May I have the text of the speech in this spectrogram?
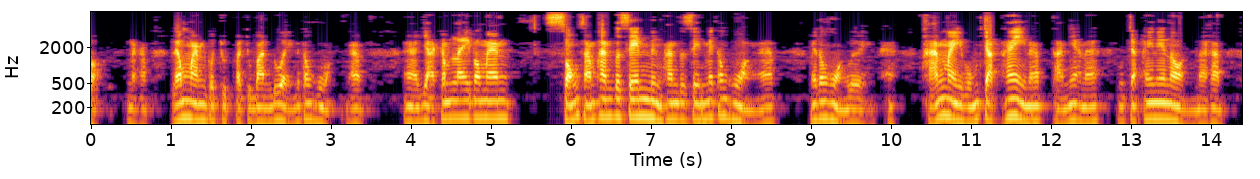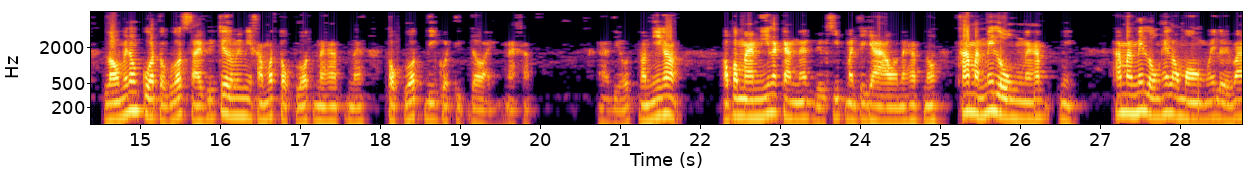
ลอดนะครับ แล้วมันกว่าจุดปัจจุบันด้วยไม่ต้องห่วงนะครับออยากกำไรประมาณสองสามพันเปอร์เซ็นต์หนึ่งพันเปอร์เซ็นต์ไม่ต้องห่วงนะครับ ไม่ต้องห่วงเลยนะ ฐานใหม่ผมจัดให้นะครับ ฐานเนี้ยนะผมจัดให้แน่นอนนะครับ เราไม่ต้องกลัวตกรถสายฟิวเจอร์ไม่มีคำว่าตกรถนะครับนะตกรถดีกว่าติดดอยนะครับอ่าเดี๋ยวตอนนี้ก็เอาประมาณนี้แล้วกันนะ เดี๋ยวคลิปมันจะยาวนะครับเนาะถ้ามันไม่ลงนะครับนี่ถ้ามันไม่ลงให้เรามองไว้เลยว่า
